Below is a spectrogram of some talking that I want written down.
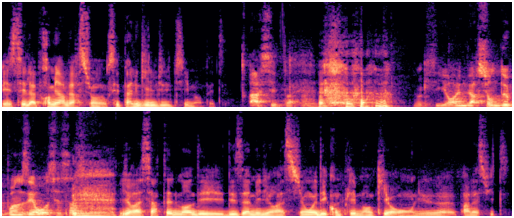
Et c'est la première version, donc c'est pas le guide ultime en fait. Ah, c'est pas. donc il y aura une version 2.0, c'est ça? Il y aura certainement des, améliorations et des compléments qui auront lieu euh, par la suite.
